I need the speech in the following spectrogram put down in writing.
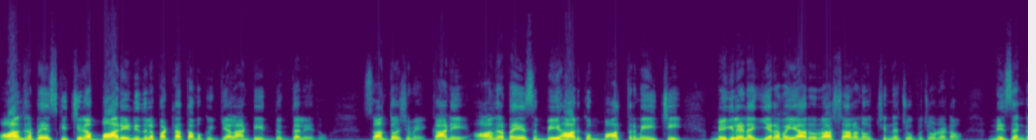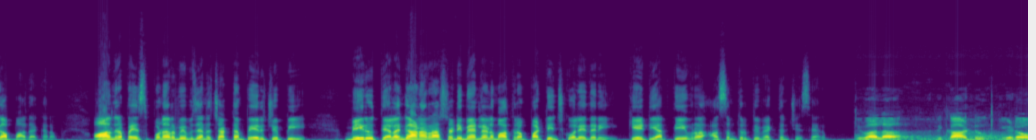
ఆంధ్రప్రదేశ్కి ఇచ్చిన భారీ నిధుల పట్ల తమకు ఎలాంటి దుగ్ధ లేదు సంతోషమే కానీ ఆంధ్రప్రదేశ్ బీహార్కు మాత్రమే ఇచ్చి మిగిలిన ఇరవై ఆరు రాష్ట్రాలను చిన్నచూపు చూడటం నిజంగా బాధాకరం. ఆంధ్రప్రదేశ్ పునర్విభజన చట్టం పేరు చెప్పి మీరు తెలంగాణ రాష్ట్ర డిమాండ్లను మాత్రం పట్టించుకోలేదని కేటీఆర్ తీవ్ర అసంతృప్తి వ్యక్తం చేశారు. ఇవాళ రికార్డు ఏడవ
